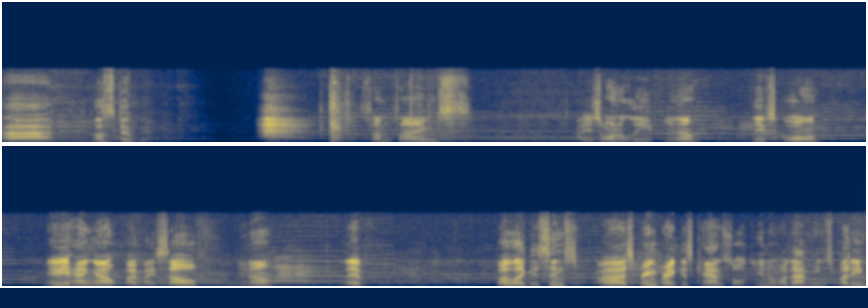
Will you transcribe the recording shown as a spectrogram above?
Uh, go stupid. Sometimes I just want to leave, you know? Leave school, maybe hang out by myself, you know? Live. But like since uh, spring break is canceled, you know what that means, buddy?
